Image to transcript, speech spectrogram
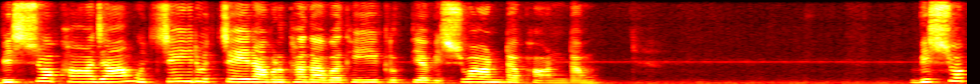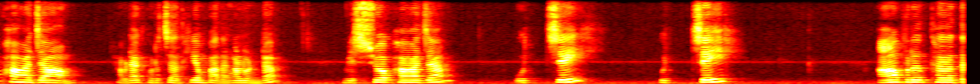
വിശ്വഭാജാം ഉച്ചൈരുച്ചൈരവൃതവധീകൃത്യ വിശ്വാണ്ടഭാണ്ഡം വിശ്വഭാജാം അവിടെ കുറച്ചധികം പദങ്ങളുണ്ട്. വിശ്വഭാജാം ഉച്ചൈ ഉച്ചൈ ആവൃതത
